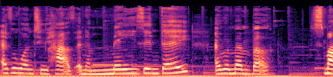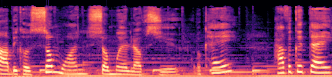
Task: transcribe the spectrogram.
everyone to have an amazing day. And remember smile because someone somewhere loves you okay? Have a good day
